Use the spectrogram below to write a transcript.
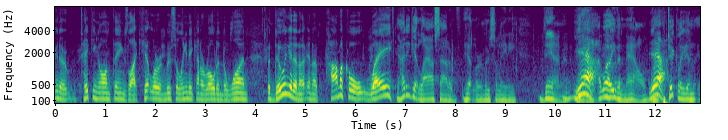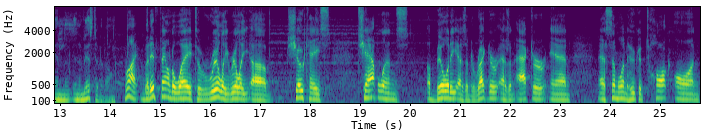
you know, taking on things like Hitler and Mussolini kind of rolled into one, but doing it in a in a comical way. How do you get laughs out of Hitler and Mussolini then? Yeah. know, well, even now. Yeah. particularly in, in, the, in the midst of it all. Right, but it found a way to really, really uh, showcase Chaplin's ability as a director, as an actor, and as someone who could talk on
